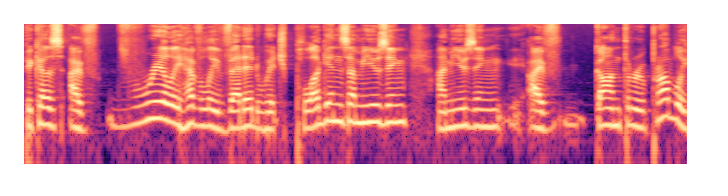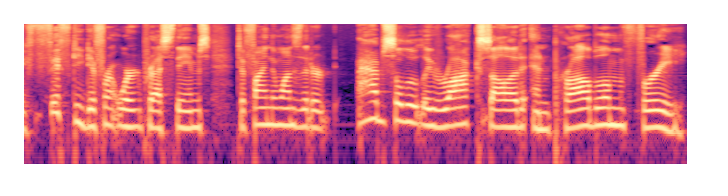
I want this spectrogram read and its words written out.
because I've really heavily vetted which plugins I'm using. I'm using, I've gone through probably 50 different WordPress themes to find the ones that are absolutely rock solid and problem free.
